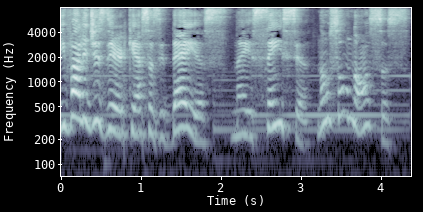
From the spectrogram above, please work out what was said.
E vale dizer que essas ideias, na essência, não são nossas,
